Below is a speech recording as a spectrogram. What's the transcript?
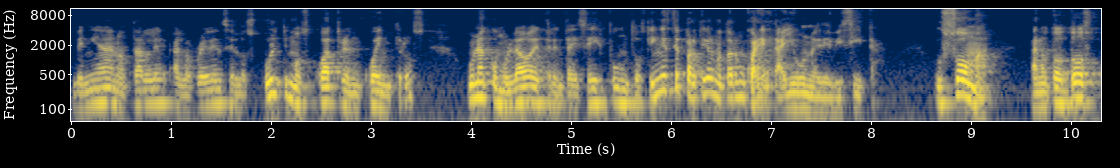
venía a anotarle a los Ravens en los últimos cuatro encuentros un acumulado de 36 puntos. Y en este partido anotaron 41 y de visita. Usoma anotó dos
